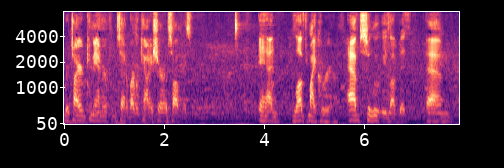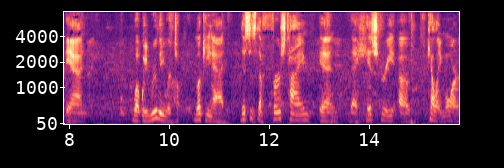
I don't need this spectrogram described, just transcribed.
retired commander from santa barbara county sheriff's office and loved my career absolutely loved it um, and what we really were t- looking at this is the first time in the history of kelly moore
